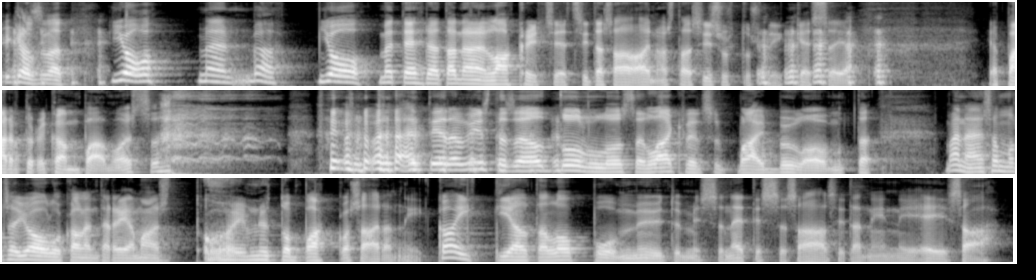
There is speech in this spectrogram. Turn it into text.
Mikä on että joo, me, me, joo, me tehdään tänään lakritsi, että sitä saa ainoastaan sisustusliikkeessä ja, ja parturikampaamoissa. mä en tiedä, mistä se on tullut, se Lakrits by Bulow, mutta mä näin semmoisen joulukalenterin ja mä olisin, että oi, nyt on pakko saada niin. Kaikkialta loppuun myyty, missä netissä saa sitä, niin, niin ei saa.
